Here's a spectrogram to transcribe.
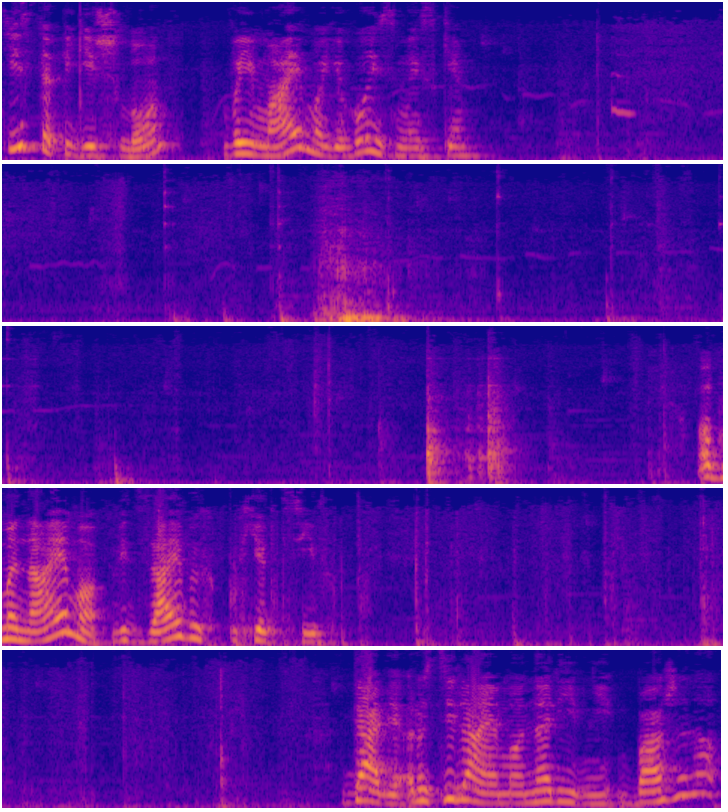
Тісто підійшло, виймаємо його із миски. Обминаємо від зайвих пухірців. Далі розділяємо на рівні бажано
